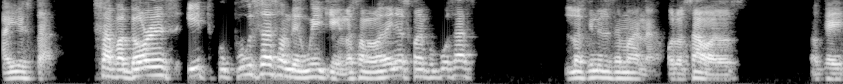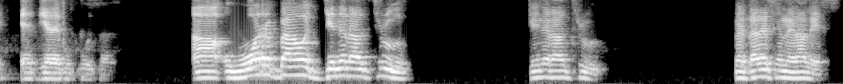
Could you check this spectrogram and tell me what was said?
Ahí está. Salvadorans eat pupusas on the weekend. Los salvadoreños comen pupusas los fines de semana o los sábados. Ok, es día de pupusas. Uh, what about general truth? General truth. Verdades generales.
